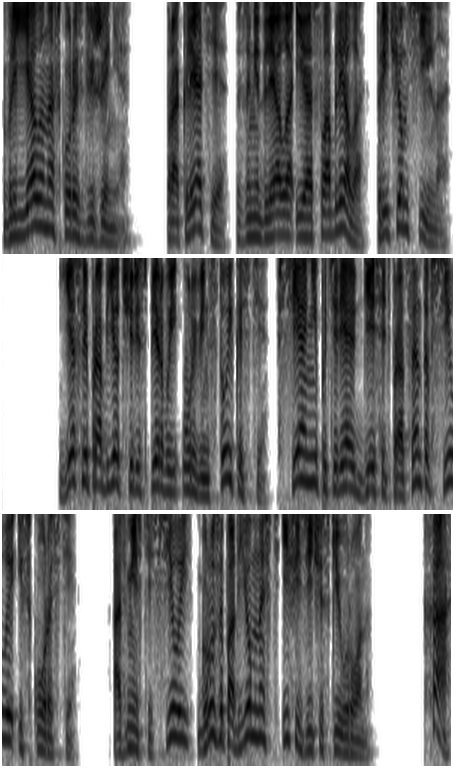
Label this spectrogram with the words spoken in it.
влияла на скорость движения. Проклятие замедляло и ослабляло, причем сильно. Если пробьет через первый уровень стойкости, все они потеряют 10% силы и скорости, а вместе с силой грузоподъемность и физический урон. Ха,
